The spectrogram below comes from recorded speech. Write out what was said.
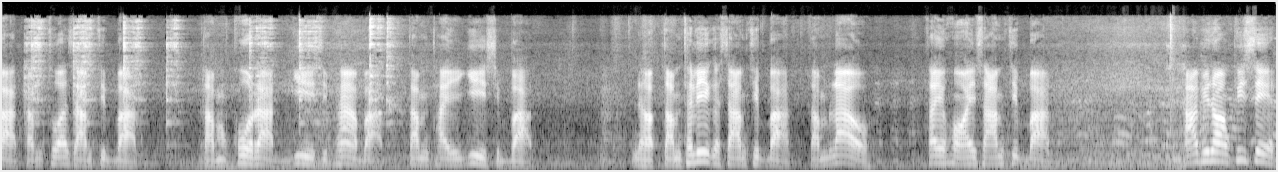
บาทตำทั่ว 30 บาทตำโคราช 25 บาทตำไทย 20 บาทนะครับตำทะเลก็ 30 บาทตำเหล่าไทยหอย 30 บาท หาพี่น้องพิเศษ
